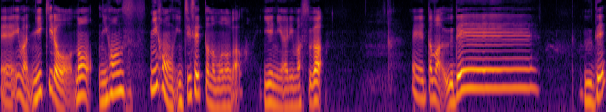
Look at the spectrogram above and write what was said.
えー、今2キロの2本、2本1セットのものが家にありますが、えっ、と、まあ、腕、腕？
